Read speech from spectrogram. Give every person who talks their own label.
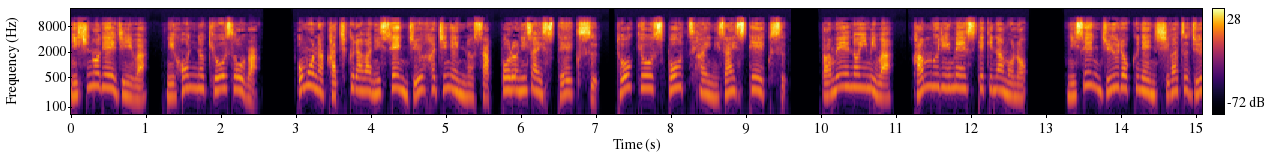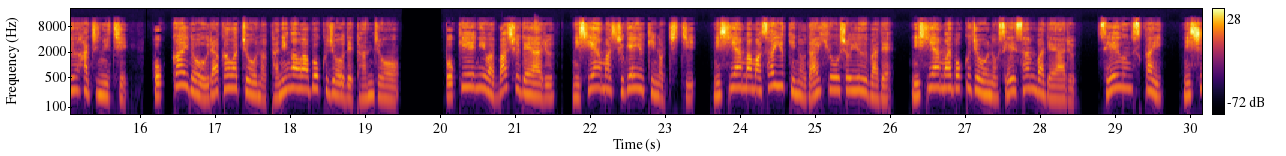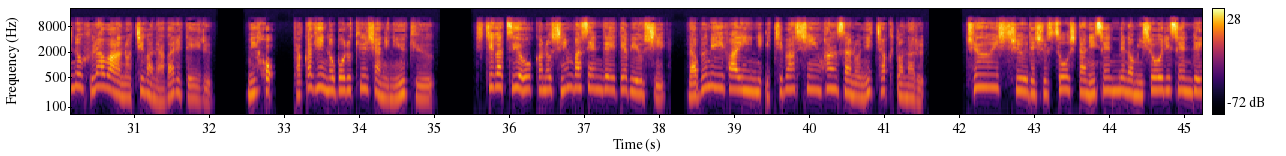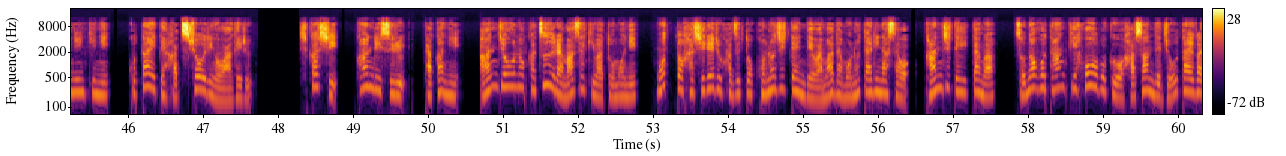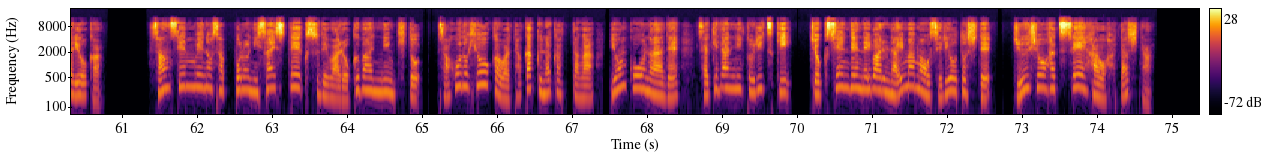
Speaker 1: 西野デイジーは日本の競走馬。主な勝ち倉は2018年の札幌2歳ステークス、東京スポーツ杯2歳ステークス。馬名の意味は冠名ス的なもの。2016年4月18日、北海道浦河町の谷川牧場で誕生。母系には馬主である西山重幸の父、西山正幸の代表所有馬で、西山牧場の生産馬である、西雲スカイ、西のフラワーの地が流れている。美穂、高木昇厩舎に入厩。7月8日の新馬戦でデビューし、ラブミーファインに一馬新半差の2着となる。中一周で出走した2戦目の未勝利戦で人気に応えて初勝利を挙げる。しかし、管理する高木、安城の勝浦正樹は共にもっと走れるはずとこの時点ではまだ物足りなさを感じていたが、その後短期放牧を挟んで状態が良化。3戦目の札幌2歳ステークスでは6番人気と、さほど評価は高くなかったが、4コーナーで先段に取り付き、直線で粘るないままを競り落として、重賞初制覇を果たした。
